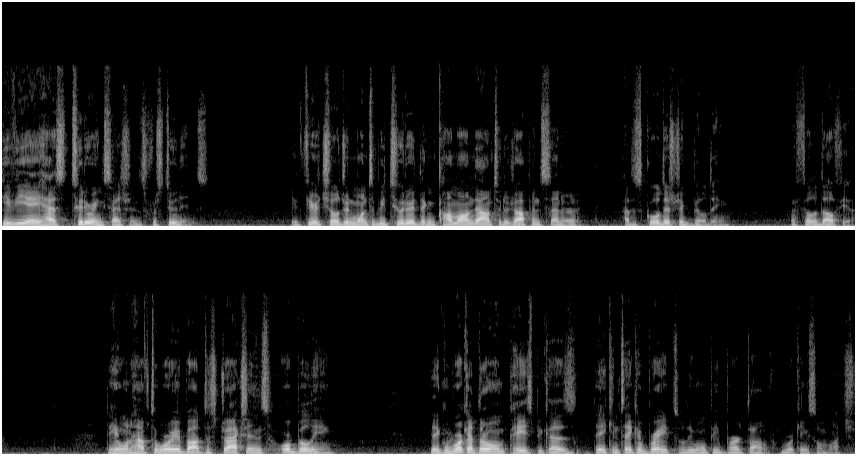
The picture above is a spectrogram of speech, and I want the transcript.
PVA has tutoring sessions for students. If your children want to be tutored, they can come on down to the drop-in center at the school district building of Philadelphia. They won't have to worry about distractions or bullying. They can work at their own pace because they can take a break so they won't be burnt out from working so much.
